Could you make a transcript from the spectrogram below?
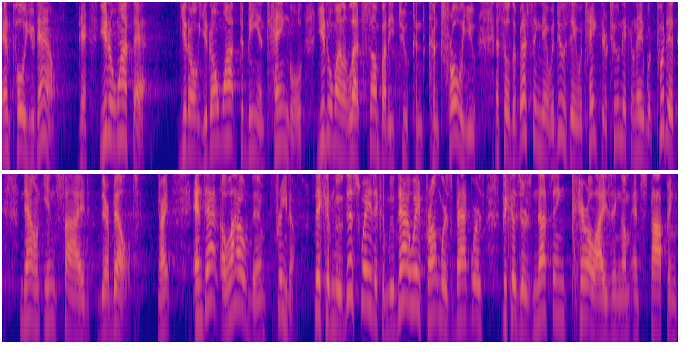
and pull you down. Okay? You don't want that. You don't, you don't want to be entangled. You don't want to let somebody to con- control you. And so the best thing they would do is they would take their tunic and they would put it down inside their belt, right? And that allowed them freedom. They could move this way, they could move that way, frontwards, backwards, because there's nothing paralyzing them and stopping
